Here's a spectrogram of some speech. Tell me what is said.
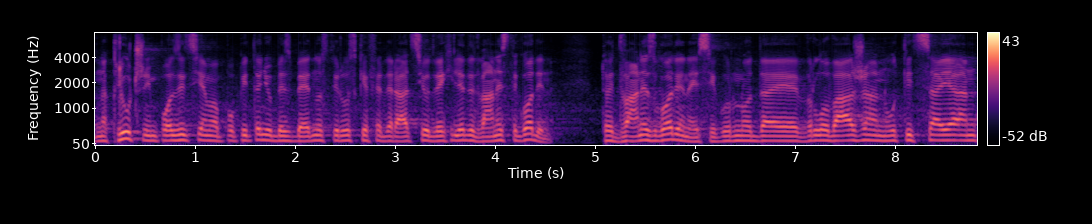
na ključnim pozicijama po pitanju bezbednosti Ruske federacije od 2012. godine. To je 12 godina i sigurno da je vrlo važan, uticajan,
